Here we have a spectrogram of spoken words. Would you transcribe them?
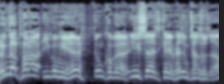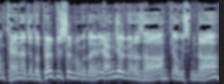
응답하라 201 뚱커벨 인사이드 K 배종찬 소장 대낮에도 별빛을 몰고 다니는 양절 변호사 함께하고 있습니다.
